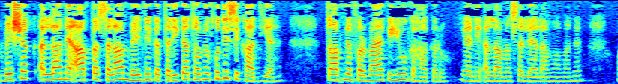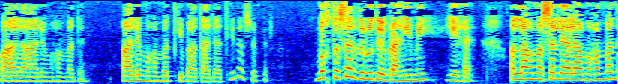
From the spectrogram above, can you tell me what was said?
بے شک اللہ نے آپ پر سلام بھیجنے کا طریقہ تو ہمیں خود ہی سکھا دیا ہے۔ تو آپ نے فرمایا کہ یوں کہا کرو یعنی اللہ مسل علی محمد و علی محمد عال محمد کی بات آ جاتی ہے نا اس میں پھر۔ مختصر درود ابراہیمی یہ ہے۔ اللہ مسل علی محمد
